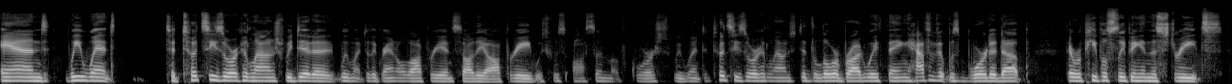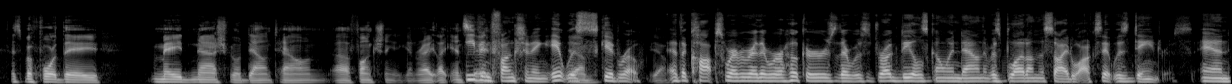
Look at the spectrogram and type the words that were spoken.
and we went to Tootsie's Orchid Lounge. We did a we went to the Grand Ole Opry and saw the Opry, which was awesome. Of course, we went to Tootsie's Orchid Lounge, did the Lower Broadway thing. Half of it was boarded up. There were people sleeping in the streets. it's before they made Nashville downtown uh, functioning again, right? Like inside. even functioning. It was Yeah. Skid Row. Yeah. The cops were everywhere. There were hookers. There was drug deals going down. There was blood on the sidewalks. It was dangerous. And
